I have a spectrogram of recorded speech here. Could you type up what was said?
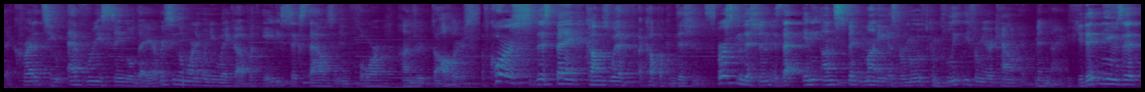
that credits you every single day, every single morning when you wake up with $86,400. Of course, this bank comes with a couple conditions. First condition is that any unspent money is removed completely from your account at midnight. If you didn't use it,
